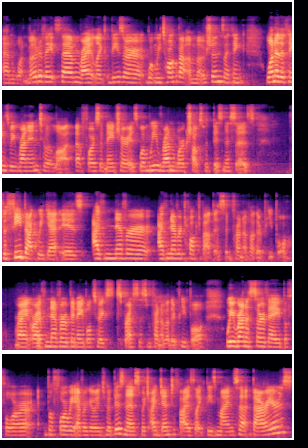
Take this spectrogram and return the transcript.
and what motivates them, right? Like these are when we talk about emotions, I think one of the things we run into a lot at Force of Nature is when we run workshops with businesses, the feedback we get is I've never I've never talked about this in front of other people, right? Or I've never been able to express this in front of other people. We run a survey before before we ever go into a business which identifies like these mindset barriers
